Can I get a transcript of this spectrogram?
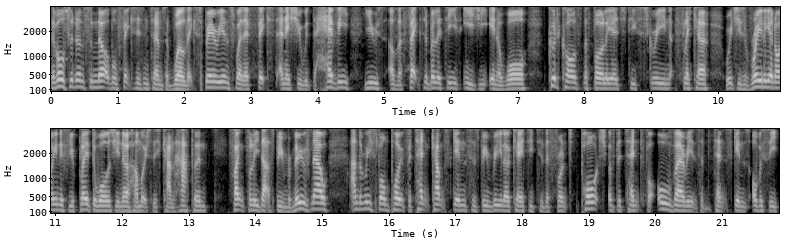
They've also done some notable fixes in terms of world experience, where they've fixed an issue with the heavy use of effect abilities, e.g. in a war, could cause the foliage to screen flicker, which is really annoying. If you've played the wars, you know how much this can happen. Thankfully, that's been removed now, and the respawn point for tent camp skins has been relocated to the front porch of the tent for all variants of the tent skins. Obviously,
